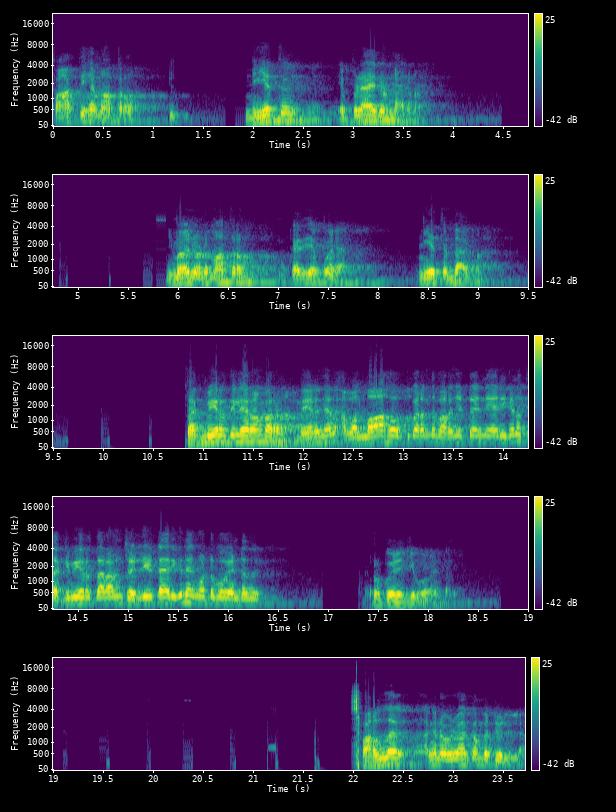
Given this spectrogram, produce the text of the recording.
ഫാത്തിഹ മാത്രമാണ്. നീയത്ത് എപ്പോഴായാലും ഉണ്ടാകണം. ഇമാമിനോട് മാത്രം കരുതിയ പോരാ. നീയത്ത് ഉണ്ടാകണം. തക്ബീറത്തിൽ ഇഹ്റാം പറയണം. നേരെ ഞാൻ അവല്ലാഹു അക്ബർ എന്ന് പറഞ്ഞിട്ട് തന്നെ ആയിരിക്കണം തക്ബീർ തറാം ചൊല്ലിയിട്ടായിരിക്കണം എങ്ങോട്ട് പോകേണ്ടത്? റുക്കുവിലേക്ക് പോകേണ്ടത്. ഫർൾ അങ്ങനെ ഒഴിവാക്കാൻ പറ്റൂലല്ലോ.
